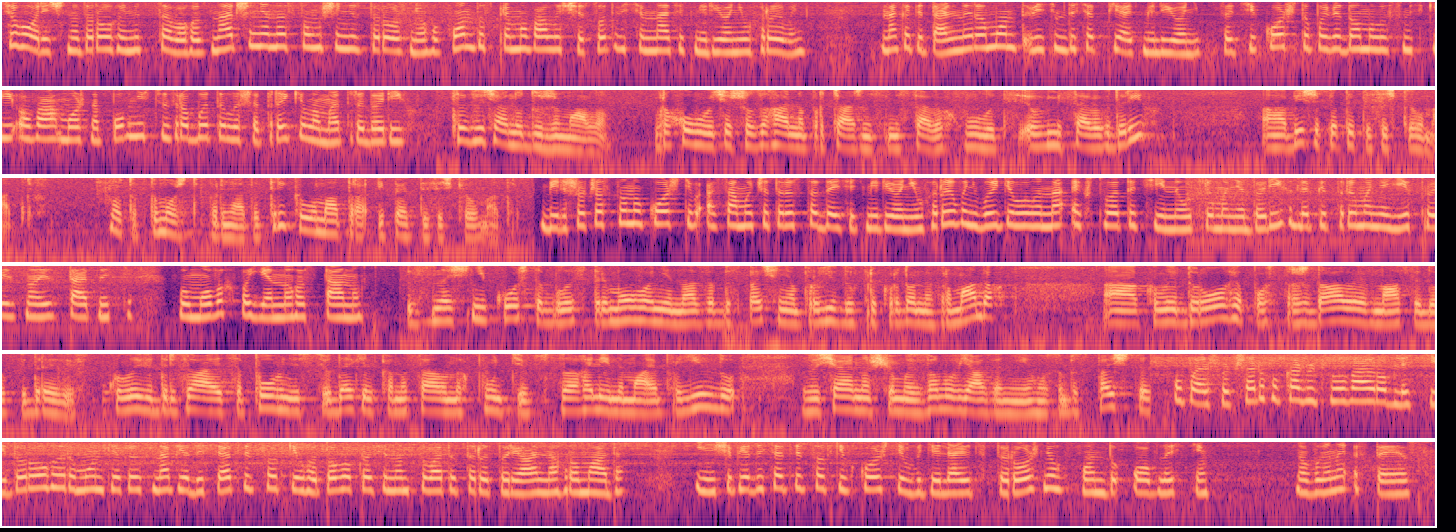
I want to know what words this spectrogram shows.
Цьогоріч на дороги місцевого значення на Сумщині з дорожнього фонду спрямували 618 мільйонів гривень. На капітальний ремонт 85 мільйонів. За ці кошти, повідомили в Сумській ОВА, можна повністю зробити лише 3 кілометри доріг. Це звичайно дуже мало, враховуючи, що загальна протяжність місцевих вулиць місцевих доріг більше п'яти тисяч кілометрів. Ну тобто можете порівняти 3 кілометри і 5 тисяч кілометрів. Більшу частину коштів, а саме 410 мільйонів гривень, виділили на експлуатаційне утримання доріг для підтримання їх проїзної здатності в умовах воєнного стану. Значні кошти були спрямовані на забезпечення проїзду в прикордонних громадах, коли дороги постраждали внаслідок підривів. Коли відрізається повністю декілька населених пунктів, взагалі немає проїзду. Звичайно, що ми зобов'язані його забезпечити. У першу чергу, кажуть, вова роблять ті дороги, ремонт яких на 50% готова профінансувати територіальна громада. Інші 50% коштів виділяють з дорожнього фонду області. Новини СТС.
